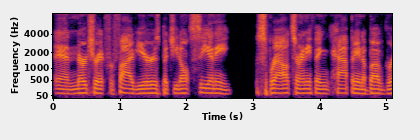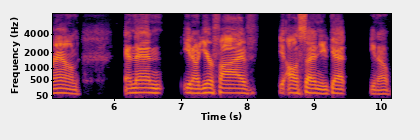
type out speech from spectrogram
and nurture it for five years but you don't see any sprouts or anything happening above ground and then you know year five all of a sudden you get you know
